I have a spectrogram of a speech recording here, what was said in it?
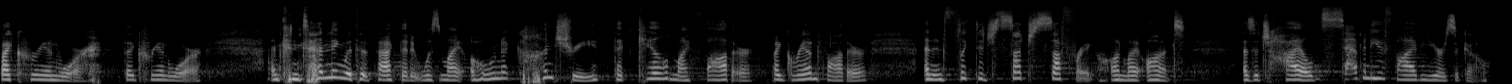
by Korean War the Korean War and contending with the fact that it was my own country that killed my father, my grandfather, and inflicted such suffering on my aunt as a child 75 years ago.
